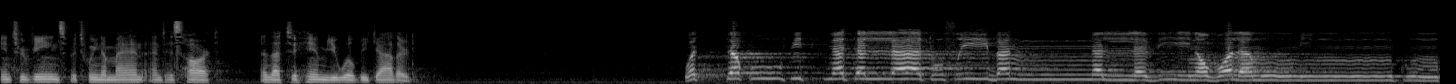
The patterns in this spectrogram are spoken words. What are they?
intervenes between a man and his heart, and that to Him you will be gathered. واتقوا فتنة لا تصيبن الذين ظلموا منكم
